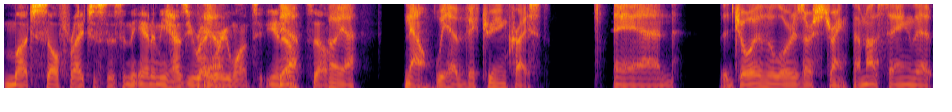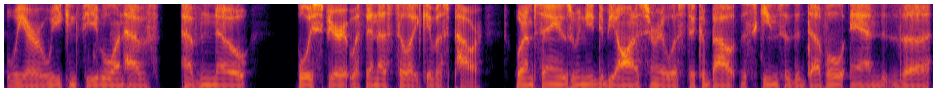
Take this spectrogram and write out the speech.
much self-righteousness and the enemy has you right Yeah. where he wants you, you know? Yeah. So Oh yeah. Now we have victory in Christ, and the joy of the Lord is our strength. I'm not saying that we are weak and feeble and have have no Holy Spirit within us to like give us power. What I'm saying is we need to be honest and realistic about the schemes of the devil and the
